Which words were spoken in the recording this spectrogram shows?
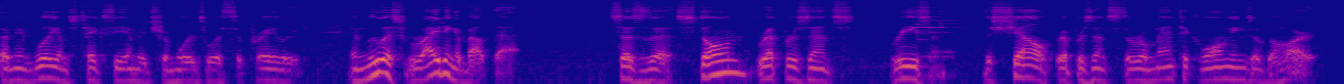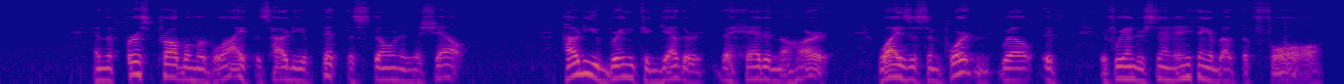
I mean, Williams takes the image from Wordsworth's The Prelude. And Lewis, writing about that, says the stone represents reason, the shell represents the romantic longings of the heart. And the first problem of life is how do you fit the stone in the shell? How do you bring together the head and the heart? Why is this important? Well, if if we understand anything about the fall,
